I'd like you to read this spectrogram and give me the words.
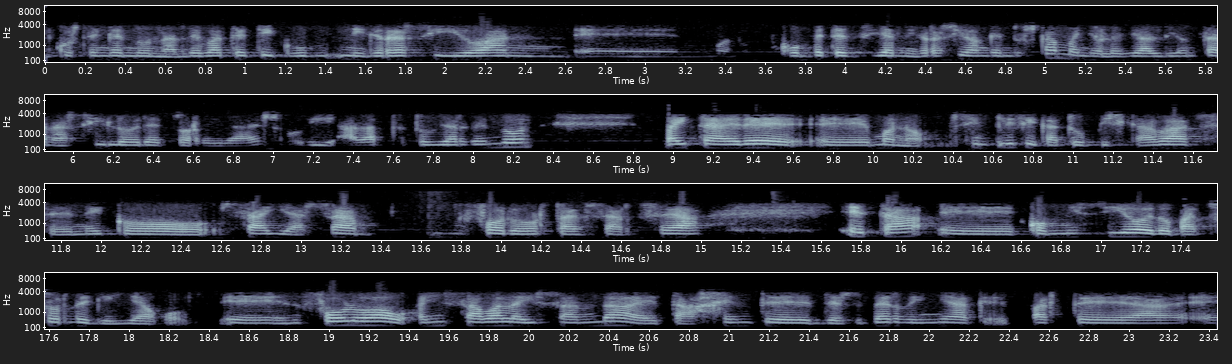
ikusten gendun alde batetik migrazioan, e, bueno, kompetentzia migrazioan genduzkan, baina lege honetan asilo ere torri da, ez, hori adaptatu behar gendun, baita ere, e, bueno, simplifikatu pixka bat, ze neko zaila za foro hortan sartzea, eta e, komisio edo batzorde gehiago. E, foro hau hain zabala izan da eta gente desberdinak parte e,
